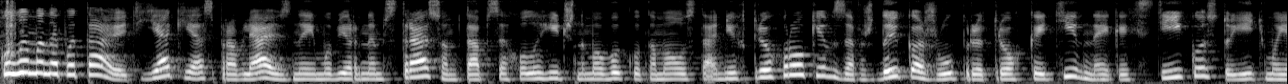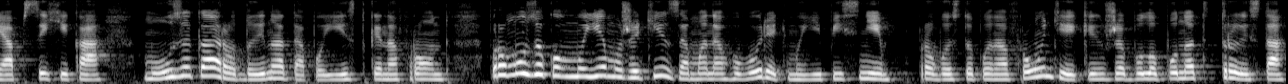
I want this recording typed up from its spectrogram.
Коли мене питають, як я справляюсь з неймовірним стресом та психологічними викликами підсумками останніх трьох років завжди кажу про трьох китів, на яких стійко стоїть моя психіка: музика, родина та поїздки на фронт. Про музику в моєму житті за мене говорять мої пісні. Про виступи на фронті, яких вже було понад 300,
